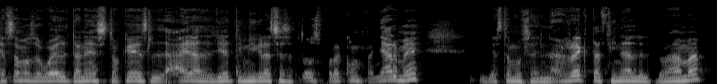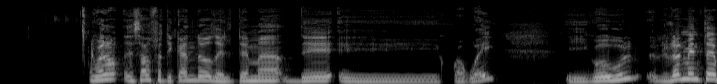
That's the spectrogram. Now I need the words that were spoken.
Ya estamos de vuelta en esto que es la era del Yeti. Mil gracias a todos por acompañarme. Y ya estamos en la recta final del programa. Y bueno, estamos platicando del tema de eh, Huawei y Google. Realmente,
